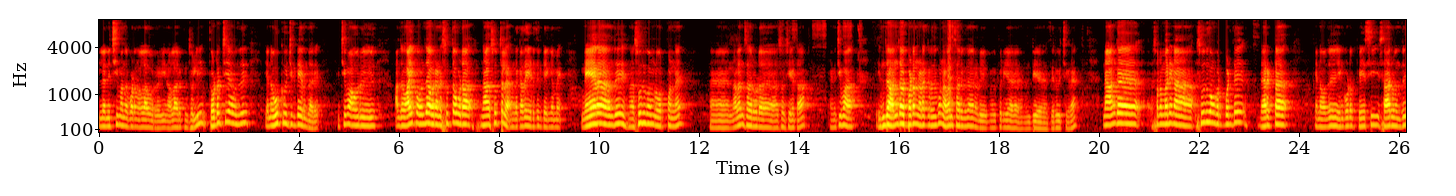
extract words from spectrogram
இல்லை நிச்சயமாக அந்த படம் நல்லா ஒரு ரவி நல்லா இருக்குன்னு சொல்லி தொடர்ச்சியாக வந்து என்னை ஊக்குவிச்சுக்கிட்டே இருந்தார். நிச்சயமாக அவர் அந்த வாய்ப்பை வந்து அவர் என்னை சுத்த விடா நான் சுற்றலை அந்த கதையை எடுத்துக்கிட்டு எங்கேயுமே. நேராக வந்து நான் சூதுகோமில் ஒர்க் பண்ணேன். நலன் சாரோட அசோசியேட்டாக நிச்சயமாக இந்த அந்த படம் நடக்கிறதுக்கும் நலன் சாருக்கு தான் என்னுடைய மிகப்பெரிய நன்றியை தெரிவிச்சுக்கிறேன். நான் அங்கே சொன்ன மாதிரி நான் சூதுகம் ஒர்க் பண்ணிட்டு டைரெக்டாக என்னை வந்து என் கூட பேசி சார் வந்து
